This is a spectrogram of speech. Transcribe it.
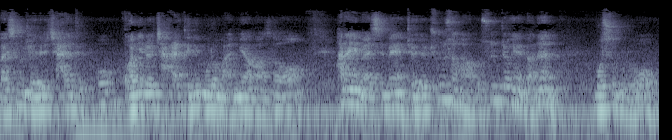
말씀을 저희들이 잘 듣고 권위를 잘 드림으로 말미암아서 하나님의 말씀에 저희들 충성하고 순종해가는 모습으로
